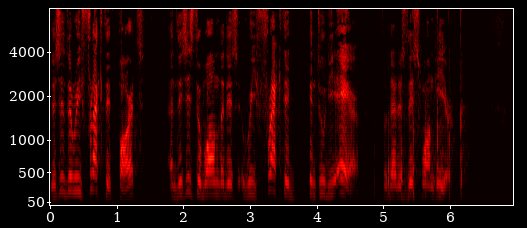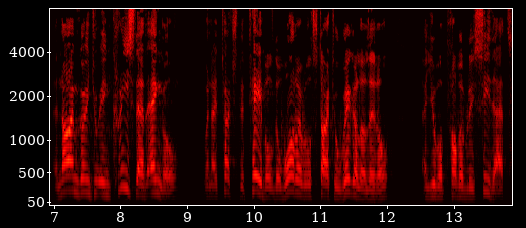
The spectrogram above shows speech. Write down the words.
This is the reflected part, and this is the one that is refracted into the air. So that is this one here. And now I'm going to increase that angle. When I touch the table, the water will start to wiggle a little, and you will probably see that.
